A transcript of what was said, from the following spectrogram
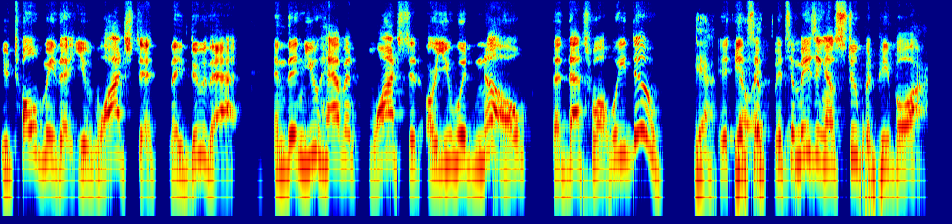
You told me that you watched it. They do that, and then you haven't watched it, or you would know that that's what we do. Yeah, it, it's no, a, it's amazing how stupid people are.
